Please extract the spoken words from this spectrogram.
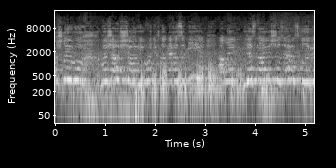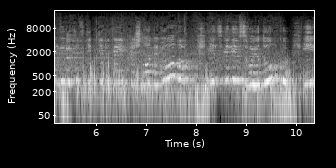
Можливо, вважав, що його ніхто не розуміє, але я знаю, що зараз, коли він дивиться, скільки людей прийшло до нього, він змінив свою думку і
